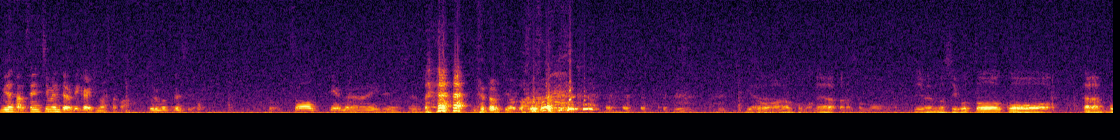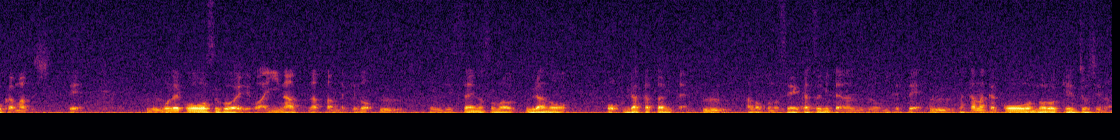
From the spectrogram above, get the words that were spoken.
皆さんセンチメンタル理解しましたか？そういうことですよ。そっけないでしょ多分違うと思ういやそうあの子もねだからその自分の仕事をこうから僕はまず知ってうん。ここでこうすごいわいいなってなったんだけどうん。でも実際のその裏の方裏方みたいなうん。あの子の生活みたいな部分を見ててうん。なかなかこうのろけ女子なわ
